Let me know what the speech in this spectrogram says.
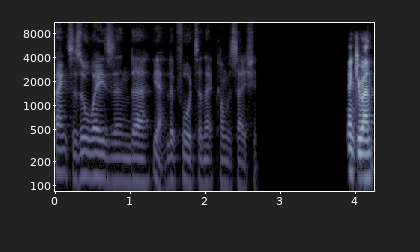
thanks as always. And uh, yeah, look forward to that conversation. Thank you, Ant.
